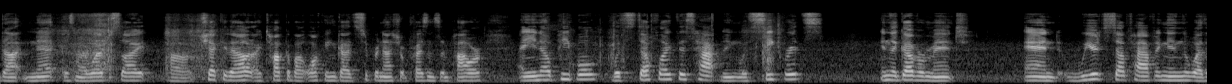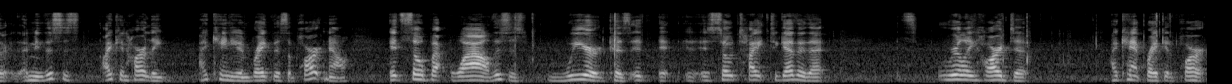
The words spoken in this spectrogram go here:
net is my website. Uh, check it out. I talk about walking God's supernatural presence and power. And you know, people, with stuff like this happening, with secrets in the government and weird stuff happening in the weather, I mean, this is, I can hardly, I can't even break this apart now. It's so, wow, this is weird because it, it, it is so tight together that it's really hard to, I can't break it apart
